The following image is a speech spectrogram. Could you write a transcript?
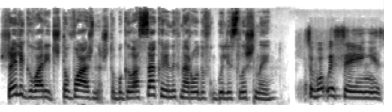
Шелли говорит, что важно, чтобы голоса коренных народов были слышны. So what we're seeing is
